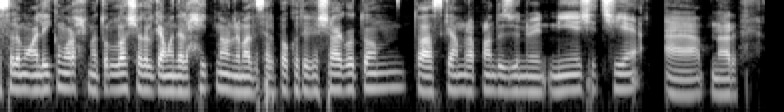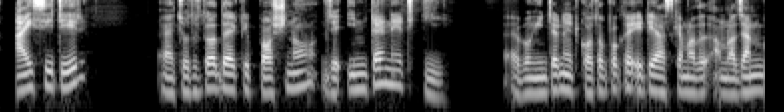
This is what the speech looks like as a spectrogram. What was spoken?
আসসালামু আলাইকুম রহমতুল্লাহ। সকলকে আমাদের হিকমা মাদ্রাসার পক্ষ থেকে স্বাগতম। তো আজকে আমরা আপনাদের জন্য নিয়ে এসেছি আপনার আইসিটির চতুর্থ অধ্যায়ের একটি প্রশ্ন যে ইন্টারনেট কি এবং ইন্টারনেট কত প্রকার, এটি আজকে আমরা আমরা জানব।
